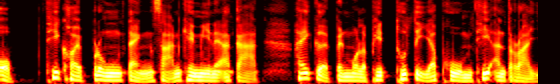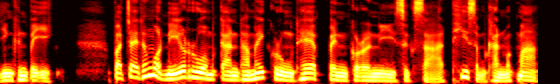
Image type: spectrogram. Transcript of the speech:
อบที่คอยปรุงแต่งสารเคมีในอากาศ ให้เกิดเป็นมลพิษทุติยภูมิที่อันตรายยิ่งขึ้นไปอีก ปัจจัยทั้งหมดนี้รวมกันทำให้กรุงเทพเป็นกรณีศึกษาที่สำคัญมาก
